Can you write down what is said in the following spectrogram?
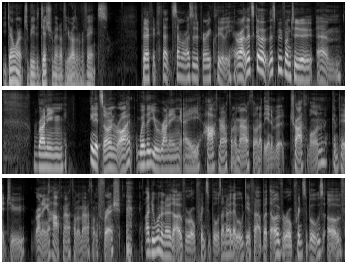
you don't want it to be the detriment of your other events. Perfect. That summarizes it very clearly. All right, let's go. Let's move on to um, running in its own right. Whether you're running a half marathon or marathon at the end of a triathlon compared to running a half marathon or marathon fresh, I do want to know the overall principles. I know they will differ, but the overall principles of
